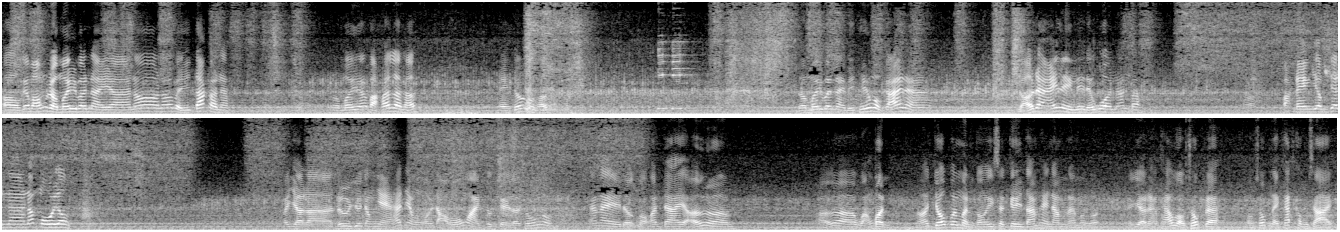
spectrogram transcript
ồ, cái bóng rờ mi bên này à, nó nó bị tắt rồi nè. Rờ mi nó bật hết lên thử đèn trước luôn thử rờ mi bên này bị thiếu một cái nè. Gỡ ra ấy liền đi, để quên đó anh ba. Bật đèn dùm trên à, nóc mui luôn. Bây giờ là đưa vô trong nhà hết nha mọi người, đậu ở ngoài cực kỳ là xuống luôn. Cái này được một anh trai ở à, ở Quảng Bình nó chốt với mình con Isaki 825 nè mọi người. Bây giờ đang tháo gầu xúc ra. Gầu xúc này khách không xài.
